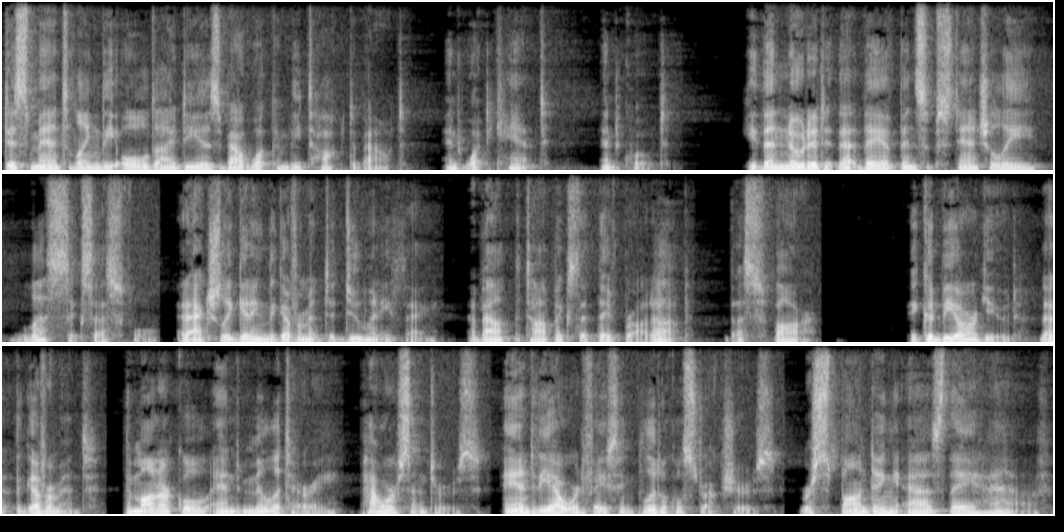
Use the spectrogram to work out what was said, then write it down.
dismantling the old ideas about what can be talked about and what can't. End quote. He then noted that they have been substantially less successful at actually getting the government to do anything about the topics that they've brought up thus far. It could be argued that the government, the monarchical and military power centers, and the outward facing political structures, responding as they have,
